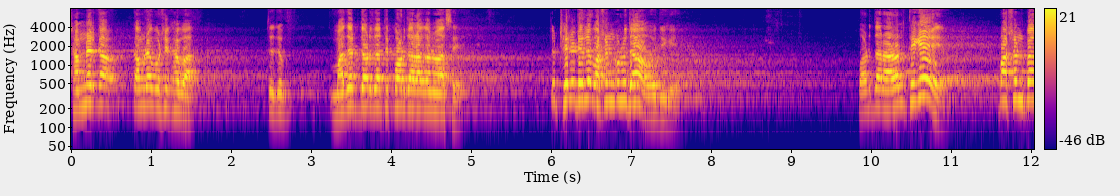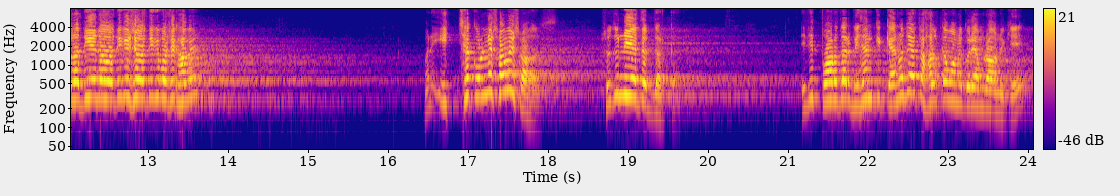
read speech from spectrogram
সামনের কা- কামরায় বসে খাবা। তো মাদের দরজাতে পর্দা লাগানো আছে। তো ঠেলে ঠেলে বাসনগুলো দাও ওইদিকে। পর্দার আড়াল থেকে বাসন পেলা দিয়ে দাও, ওইদিকে সে ওইদিকে বসে খাবে। মানে ইচ্ছা করলে সবই সহজ, শুধু নিয়তের দরকার। এই যে পর্দার বিধানকে কেন যে এত হালকা মনে করি আমরা অনেকে?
